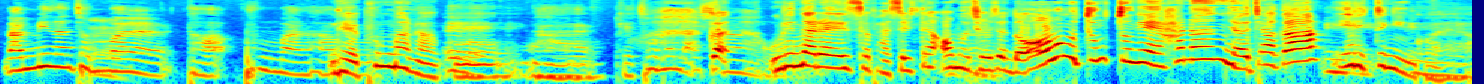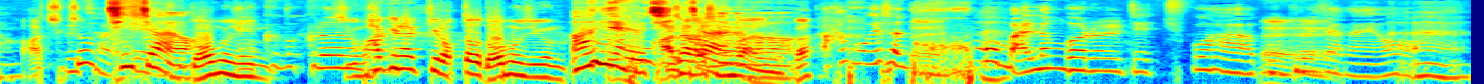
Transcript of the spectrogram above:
남미는 정말 더 풍만 하고. 네, 풍만 하고. 예. 아, 어. 이렇게 저는 그러니까 거. 우리나라에서 봤을 때 어머 저 여자 너무 뚱뚱해 하는 여자가 예, 일 1등인 예. 거예요. 아, 진짜? 그렇죠. 진짜요. 너무 예, 지금 그거- 그런 지금 거- 확인할 길 없다고 너무 지금 아니에요, 진짜요. 아닙니까? 한국에서 네. 너무 마른 거를 이제 추구하고 네, 그러잖아요. 아,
